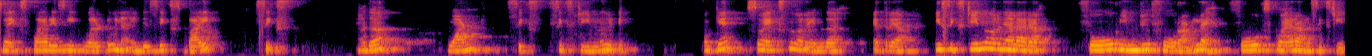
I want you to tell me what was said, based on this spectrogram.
So x square is equal to ninety six by six അത് വൺ സിക്സ് സിക്സ്റ്റീൻ എന്ന് കിട്ടി. ഓക്കെ സോ എക്സ് എന്ന് പറയുന്നത് എത്രയാ? ഈ സിക്സ്റ്റീൻ എന്ന് പറഞ്ഞാൽ ആരാ? ഫോർ ഇന്റു ഫോർ ആണ് അല്ലേ? ഫോർ സ്ക്വയർ ആണ് സിക്സ്റ്റീൻ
